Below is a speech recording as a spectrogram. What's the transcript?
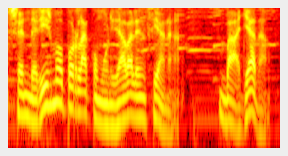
Senderismo por la Comunidad Valenciana. Vallada.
